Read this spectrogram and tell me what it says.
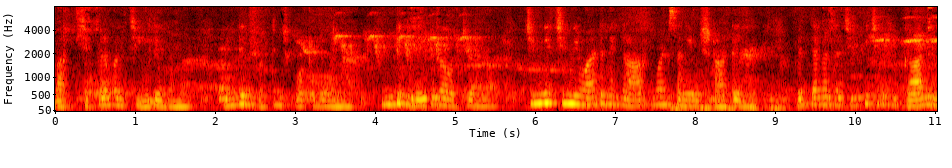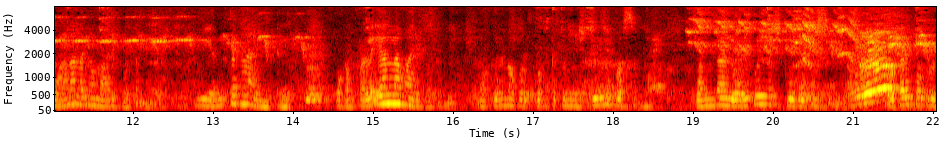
భర్త చెప్పిన పని చేయలేదమ్మా. ఇంటిని పట్టించుకోవట్లేదమ్మా. ఇంటికి లేటుగా వచ్చాడమ్మా. చిన్ని చిన్ని వాటి దగ్గర ఆర్గ్యుమెంట్స్ అనేవి స్టార్ట్ అయ్యి పెద్ద పెద్ద చిలికి చిలికి గాలి వానలుగా మారిపోతున్నాయి. ఇవి ఎంతగా అంటే ఒక ప్రళయాల్లా మారిపోతుంది. ఒకరినొకరు కొట్టుకునే స్టేజ్కి వస్తుంది. బంధాలు ఓడిపోయే స్టేజ్కి వస్తుంది. ఒకరికొకరు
